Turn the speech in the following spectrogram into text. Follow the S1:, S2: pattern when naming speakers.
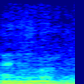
S1: anymore.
